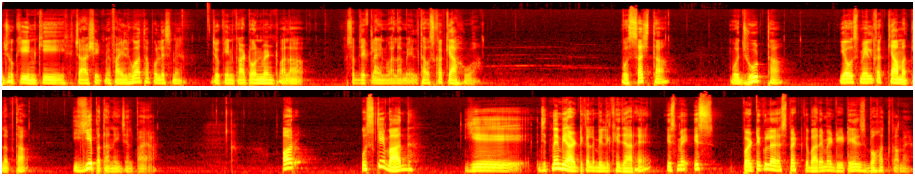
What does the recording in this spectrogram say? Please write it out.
जो कि इनकी चार्जशीट में फ़ाइल हुआ था पुलिस में, जो कि इनका अटोनमेंट वाला सब्जेक्ट लाइन वाला मेल था, उसका क्या हुआ? वो सच था? वो झूठ था? या उस मेल का क्या मतलब था? ये पता नहीं चल पाया। और उसके बाद ये जितने भी आर्टिकल अभी लिखे जा रहे हैं, इसमें इस पर्टिकुलर एस्पेक्ट के बारे में डिटेल्स बहुत कम है।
